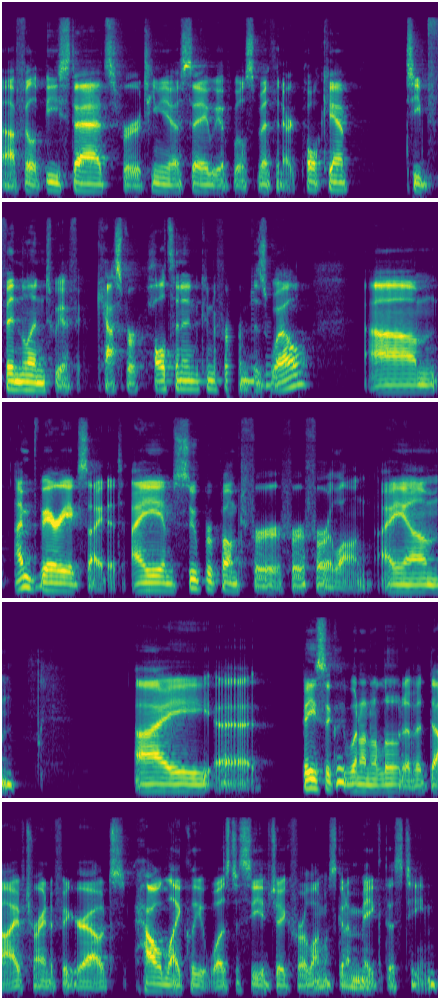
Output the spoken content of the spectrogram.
uh, Filip Bystedt. For Team USA, we have Will Smith and Eric Pohlkamp. Team Finland, we have Kasper Halttunen confirmed as well. Um, I'm very excited. I am super pumped for for Furlong. I um, I uh, basically went on a little bit of a dive trying to figure out how likely it was to see if Jake Furlong was going to make this team.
